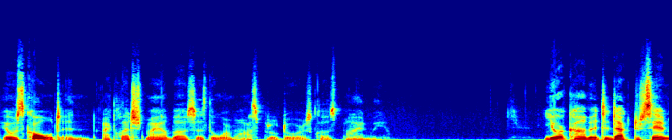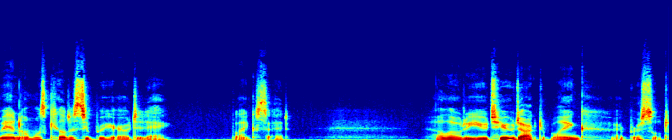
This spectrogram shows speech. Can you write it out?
It was cold, and I clutched my elbows as the warm hospital doors closed behind me. Your comment to Dr. Sandman almost killed a superhero today, Blank said. Hello to you too, Dr. Blank, I bristled.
